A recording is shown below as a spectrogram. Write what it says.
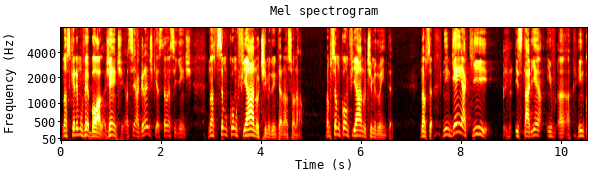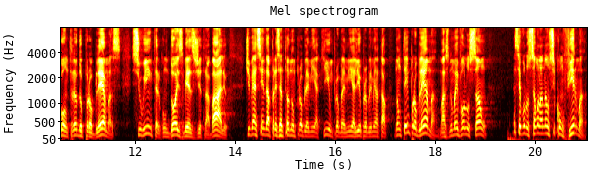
Nós queremos ver bola. Gente, assim, a grande questão é a seguinte: nós precisamos confiar no time do Internacional. Nós precisamos confiar no time do Inter. Ninguém aqui estaria ah, ah, encontrando problemas se o Inter, com dois meses de trabalho, tivesse ainda apresentando um probleminha aqui, um probleminha ali, um probleminha tal. Não tem problema, mas numa evolução. Essa evolução ela não se confirma.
